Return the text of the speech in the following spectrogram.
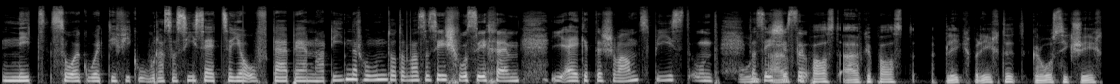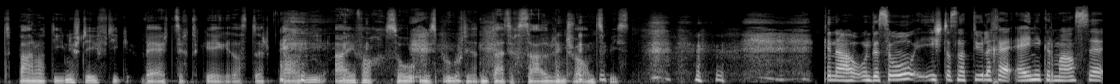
Nicht so eine gute Figur. Also sie setzen ja auf den Bernhardinerhund oder was es ist, wo sich ähm, in eigenen Schwanz beißt und, und das ist aufgepasst, so aufgepasst, Blick berichtet, grosse Geschichte, Bernhardiner Stiftung wehrt sich dagegen, dass der Bari einfach so missbraucht wird und der sich selber in den Schwanz beißt. genau, und so ist das natürlich einigermaßen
